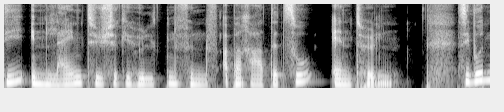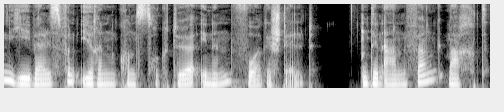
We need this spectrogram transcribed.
die in Leintücher gehüllten fünf Apparate zu enthüllen. Sie wurden jeweils von ihren KonstrukteurInnen vorgestellt. Und den Anfang macht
